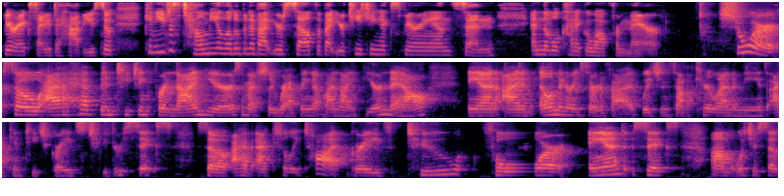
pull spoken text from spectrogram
very excited to have you. So can you just tell me a little bit about yourself, about your teaching experience, and and then we'll kind of go out from there. Sure. So I have been teaching for nine years. I'm actually wrapping up my ninth year now and I am elementary certified, which in South Carolina means I can teach grades two through six. So I have actually taught grades two, four, and six, um, which is so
